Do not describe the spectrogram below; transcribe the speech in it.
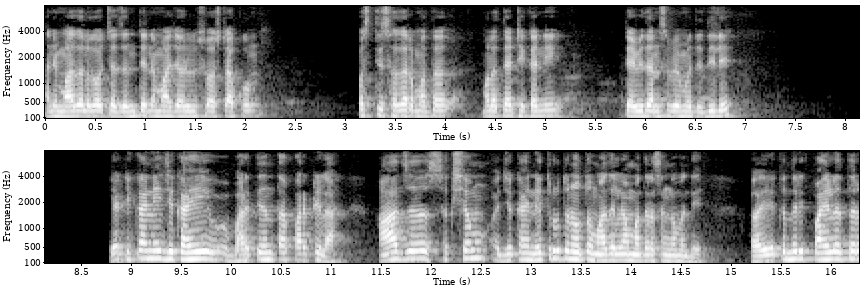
आणि माजलगावच्या जनतेने माझ्यावर विश्वास टाकून पस्तीस हजार मतं मला त्या ठिकाणी त्या विधानसभेमध्ये दिले. या ठिकाणी जे काही भारतीय जनता पार्टीला आज सक्षम जे काही नेतृत्व नव्हतं माजलगाव मतदारसंघामध्ये एकंदरीत पाहिलं तर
